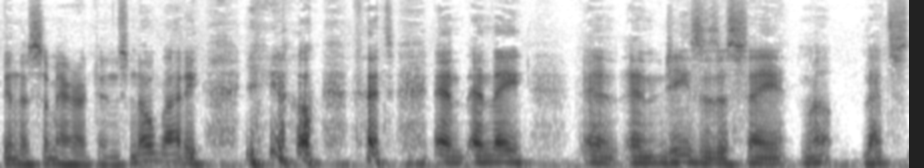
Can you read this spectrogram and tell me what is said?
than the Samaritans. Nobody, you know, that's and and they and and Jesus is saying, well, that's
